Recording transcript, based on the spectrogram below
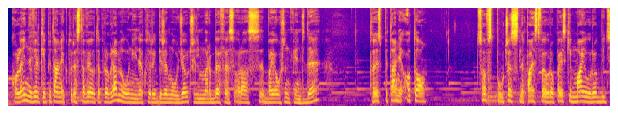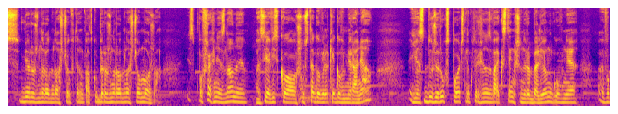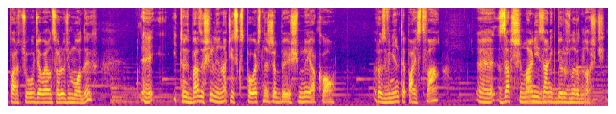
Kolejne wielkie pytanie, które stawiają te programy unijne, w których bierzemy udział, czyli Marbefes oraz BioOcean 5D, to jest pytanie o to, co współczesne państwa europejskie mają robić z bioróżnorodnością, w tym wypadku bioróżnorodnością morza. Jest powszechnie znane zjawisko szóstego wielkiego wymierania. Jest duży ruch społeczny, który się nazywa Extinction Rebellion, głównie w oparciu działający o ludzi młodych. I to jest bardzo silny nacisk społeczny, żebyśmy jako rozwinięte państwa e, zatrzymali zanik bioróżnorodności.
